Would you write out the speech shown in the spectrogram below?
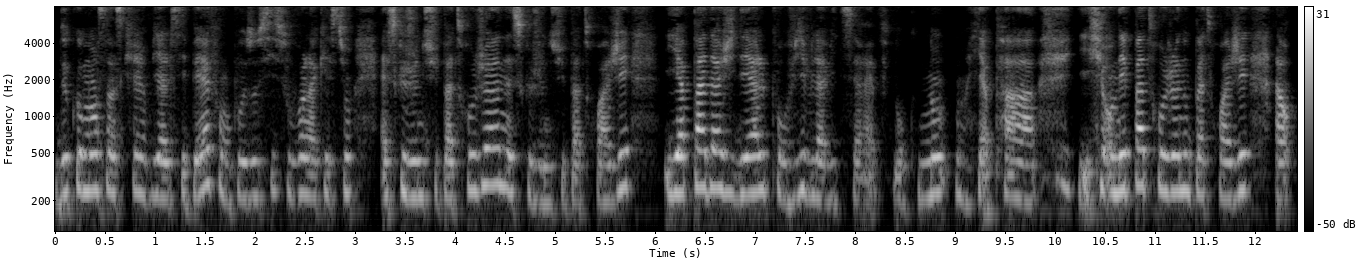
de comment s'inscrire via le CPF. On me pose aussi souvent la question, est-ce que je ne suis pas trop jeune? Est-ce que je ne suis pas trop âgée? Il n'y a pas d'âge idéal pour vivre la vie de ses rêves. Donc non, il n'y a pas, on n'est pas trop jeune ou pas trop âgé. Alors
